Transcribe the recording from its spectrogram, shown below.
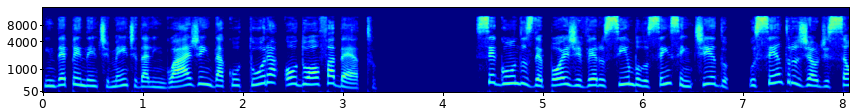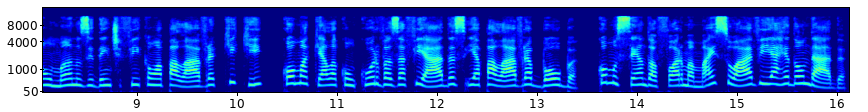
independentemente da linguagem, da cultura ou do alfabeto. Segundos depois de ver o símbolo sem sentido, os centros de audição humanos identificam a palavra kiki como aquela com curvas afiadas e a palavra boba como sendo a forma mais suave e arredondada.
